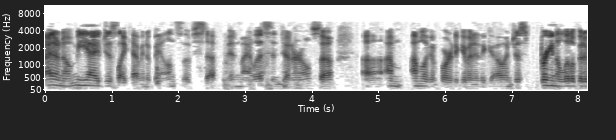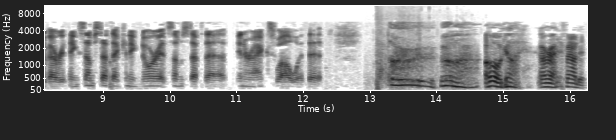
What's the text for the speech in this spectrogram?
I don't know me. I just like having a balance of stuff in my list in general. So uh, I'm I'm looking forward to giving it a go and just bringing a little bit of everything. Some stuff that can ignore it, some stuff that interacts well with it. oh god! All right, I found it.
